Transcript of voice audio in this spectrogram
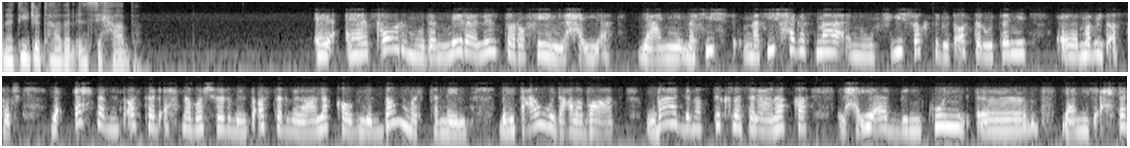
نتيجة هذا الانسحاب؟ اثار مدمرة للطرفين الحقيقة. يعني ما فيش ما فيش حاجة اسمها إنه في شخص بيتأثر والتاني آه، ما بيتأثرش. لا إحنا بنتأثر إحنا بشر بنتأثر بالعلاقة وبنتدمر كمان بنتعود على بعض. وبعد ما بتخلص العلاقة الحقيقة بنكون آه، يعني في إحساس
